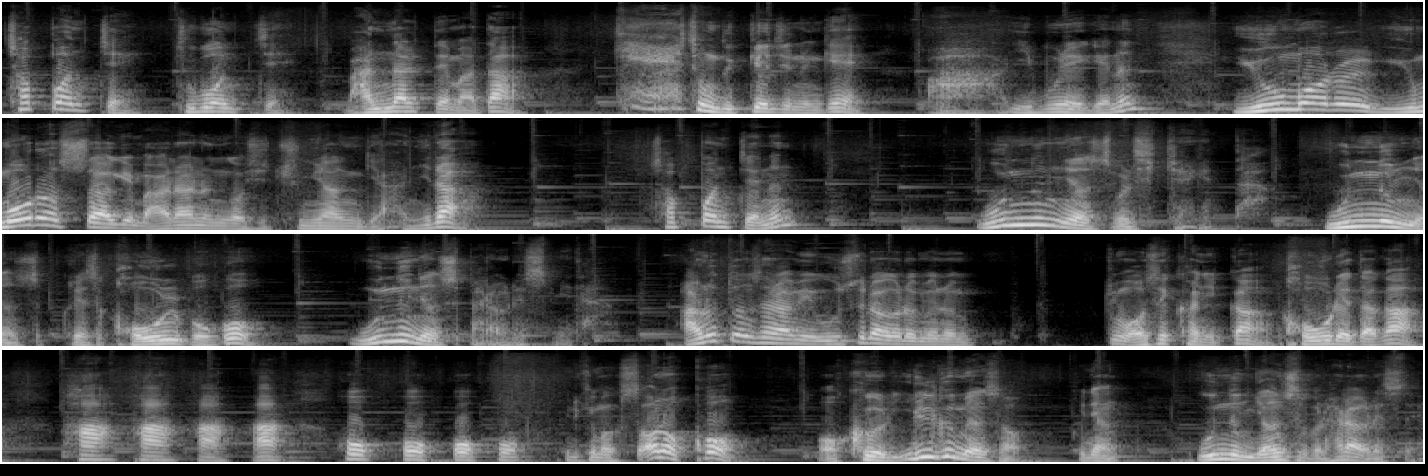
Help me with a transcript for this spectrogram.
첫 번째, 두 번째 만날 때마다 계속 느껴지는 게 아, 이분에게는 유머를 유머러스하게 말하는 것이 중요한 게 아니라 첫 번째는 웃는 연습을 시켜야겠다. 웃는 연습. 그래서 거울 보고 웃는 연습하라 그랬습니다. 안 웃던 사람이 웃으라 그러면은 좀 어색하니까 거울에다가 하하하하 호호호호 이렇게 막 써놓고 어, 그걸 읽으면서 그냥 웃는 연습을 하라 그랬어요.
